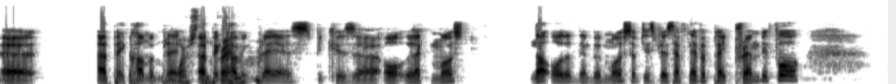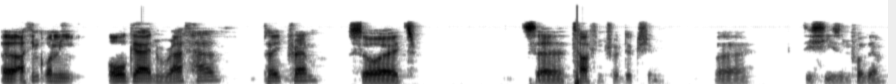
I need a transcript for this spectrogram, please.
uh, up and coming play, up and coming players because uh, all like most, not all of them, but most of these players have never played Prem before. Uh, I think only Olga and Raf have played Prem, so uh, it's it's a tough introduction uh, this season for them.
